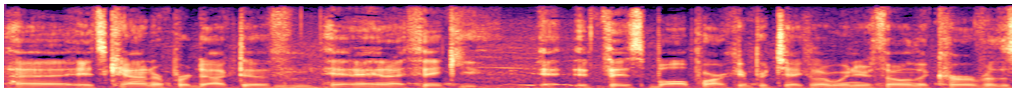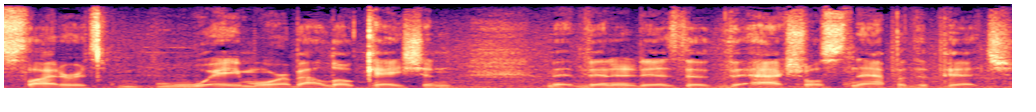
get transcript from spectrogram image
uh, it's counterproductive. Mm-hmm. And, and, I think you, at this ballpark in particular, when you're throwing the curve or the slider, it's way more about location than, than it is the, the, actual snap of the pitch.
